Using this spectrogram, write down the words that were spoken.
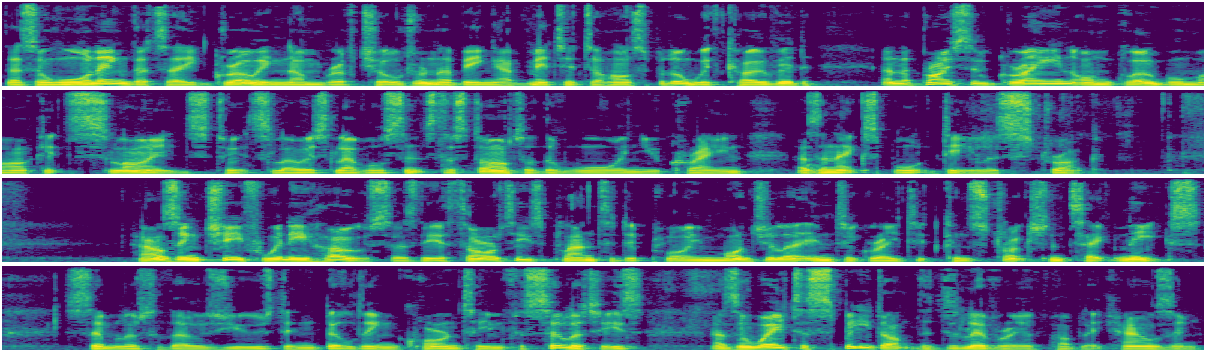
There's a warning that a growing number of children are being admitted to hospital with COVID, and the price of grain on global markets slides to its lowest level since the start of the war in Ukraine as an export deal is struck. Housing Chief Winnie Ho says the authorities plan to deploy modular integrated construction techniques similar to those used in building quarantine facilities as a way to speed up the delivery of public housing.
